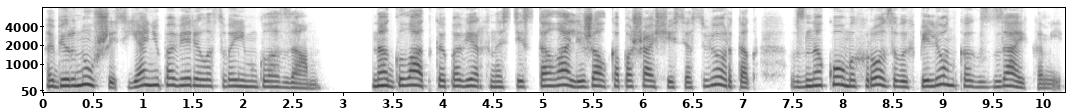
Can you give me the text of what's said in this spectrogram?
Обернувшись, я не поверила своим глазам. На гладкой поверхности стола лежал копошащийся сверток в знакомых розовых пеленках с зайками.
